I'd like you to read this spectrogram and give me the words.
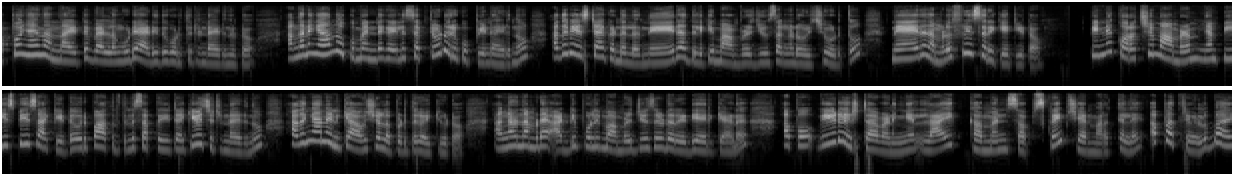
അപ്പോൾ ഞാൻ നന്നായിട്ട് വെള്ളം കൂടി ആഡ് ചെയ്ത് കൊടുത്തിട്ടുണ്ടായിരുന്നു കേട്ടോ അങ്ങനെ ഞാൻ നോക്കുമ്പോൾ എന്റെ കയ്യിൽ സെപ്റ്റോട് ഒരു കുപ്പി ഉണ്ടായിരുന്നു. അത് വേസ്റ്റ് ആക്കണ്ടല്ലോ. നേരെ അതിലേക്ക് മാമ്പഴ ജ്യൂസ് അങ്ങോട്ട് ഒഴിച്ചു കൊടുത്തു. നേരെ നമ്മൾ ഫ്രീസറിൽ കയറ്റി കേട്ടോ പിന്നെ കുറച്ച് മാമ്പഴം ഞാൻ പീസ് പീസ് ആക്കിയിട്ട് ഒരു പാത്രത്തിൽ സെപ്പറേറ്റ് ആക്കി വെച്ചിട്ടുണ്ടായിരുന്നു. അത് ഞാൻ എനിക്ക് ആവശ്യമുള്ളപ്പോൾ എടുത്ത് കഴിക്കും കേട്ടോ അങ്ങനെ നമ്മുടെ അടിപൊളി മാമ്പഴ ജ്യൂസ് ഇവിടെ റെഡി ആയിരിക്കുകയാണ് അപ്പോൾ വീഡിയോ ഇഷ്ടമാണെങ്കിൽ ലൈക്ക് കമന്റ് സബ്സ്ക്രൈബ് ചെയ്യാൻ മറക്കല്ലേ? അപ്പോൾ അത്രയേ ഉള്ളൂ. ബൈ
